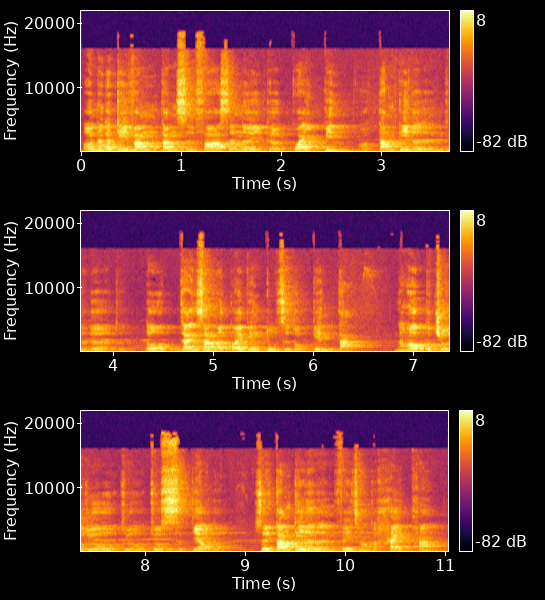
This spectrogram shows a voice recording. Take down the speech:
哦那个地方当时发生了一个怪病哦，当地的人这个都染上了怪病，肚子都变大，然后不久就就就死掉了，所以当地的人非常的害怕。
